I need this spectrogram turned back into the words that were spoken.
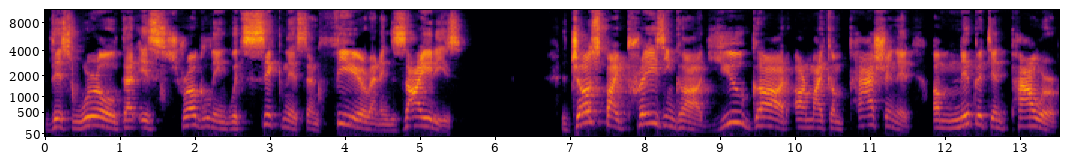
this world that is struggling with sickness and fear and anxieties. Just by praising God, you, God, are my compassionate, omnipotent power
